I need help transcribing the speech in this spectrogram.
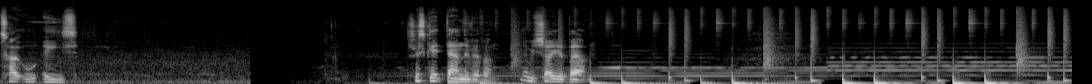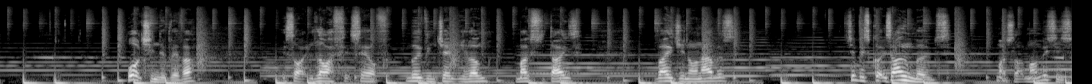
total ease. So let's get down the river. Let me show you about. Watching the river, it's like life itself, moving gently along most of the days, raging on others, it's got its own moods, much like my missus.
